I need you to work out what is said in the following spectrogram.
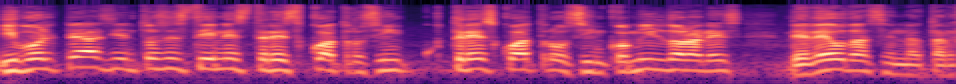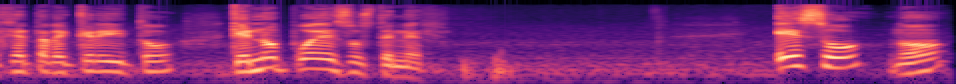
Y volteas y entonces tienes 3, 4, 5, 3, 4 o 5 mil dólares de deudas en la tarjeta de crédito que no puedes sostener. Eso, ¿no?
